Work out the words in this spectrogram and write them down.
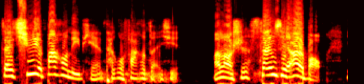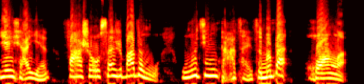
在七月八号那天，他给我发个短信：“王老师，三岁二宝咽峡炎，发烧三十八度五，无精打采，怎么办？”慌了。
